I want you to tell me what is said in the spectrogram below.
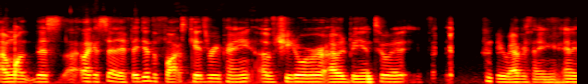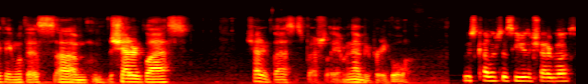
I want this. Like I said, if they did the Fox Kids repaint of Cheetor, I would be into it. You can do everything, anything with this. Um, Shattered Glass, Shattered Glass especially. I mean, that'd be pretty cool. Whose colors does he use in Shattered Glass?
